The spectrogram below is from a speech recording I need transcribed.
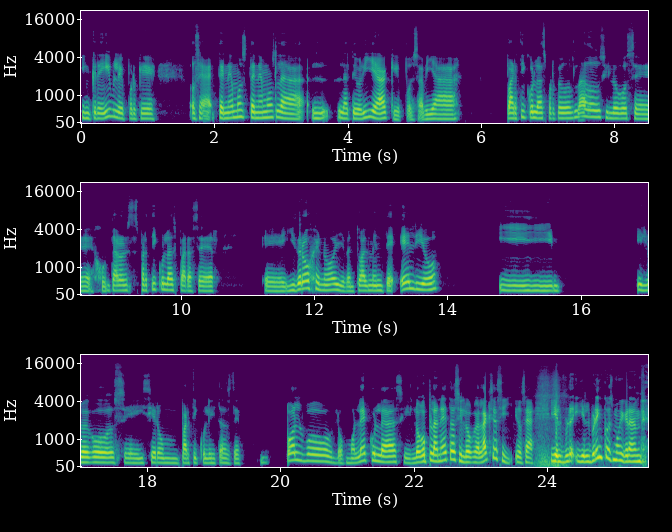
increíble porque, o sea, tenemos, tenemos la, la, teoría que pues había partículas por todos lados y luego se juntaron estas partículas para hacer eh, hidrógeno y eventualmente helio y, y luego se hicieron partículas de polvo, luego moléculas y luego planetas y luego galaxias y, o sea, y el, y el brinco es muy grande.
